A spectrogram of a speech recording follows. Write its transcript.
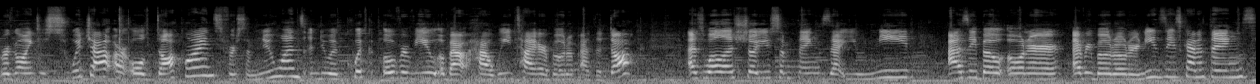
We're going to switch out our old dock lines for some new ones and do a quick overview about how we tie our boat up at the dock as well as show you some things that you need as a boat owner, every boat owner needs these kind of things,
